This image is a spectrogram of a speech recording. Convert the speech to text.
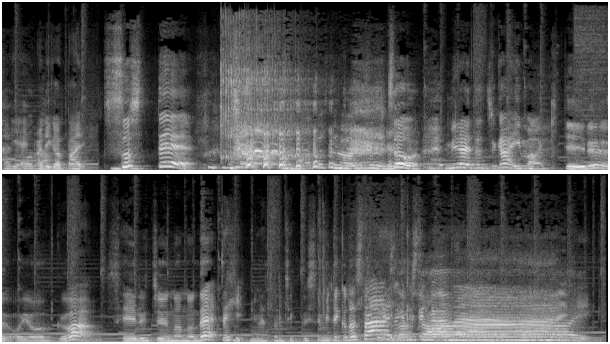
最高だ。ありがたい。そして そう未来たちが今着ているお洋服はセール中なのでぜひ皆さんチェックしてみてください。チェックしてください。い。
